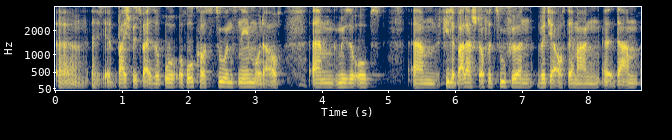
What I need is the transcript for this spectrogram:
äh, beispielsweise Rohkost zu uns nehmen oder auch ähm, Gemüse, Obst, ähm, viele Ballaststoffe zuführen, wird ja auch der Magen-Darm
